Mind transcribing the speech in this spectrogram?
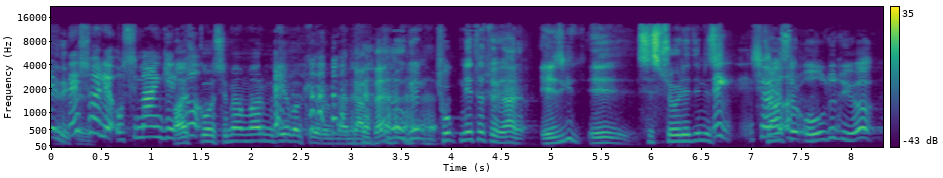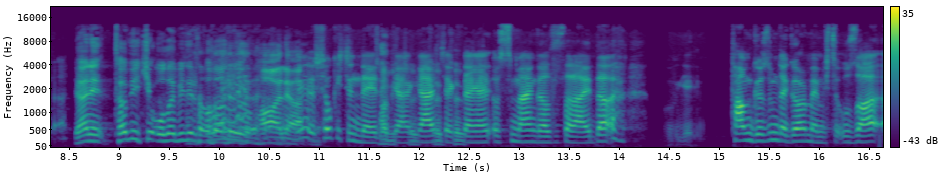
birlikteydik miydik? ve şöyle Osimhen geliyor. Başka Osimhen var mı diye bakıyorum ben. Ya ben o gün çok net atıyorum. Yani Ezgi e, siz söylediniz Peki, şöyle- transfer oldu diyor. Yani tabii ki olabilir falan diyorum hala. Evet, Şok içindeydik Tabii, yani tabii, gerçekten. tabii, tabii. Yani Osimhen Galatasaray'da tam gözüm de görmemişti uzağı.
